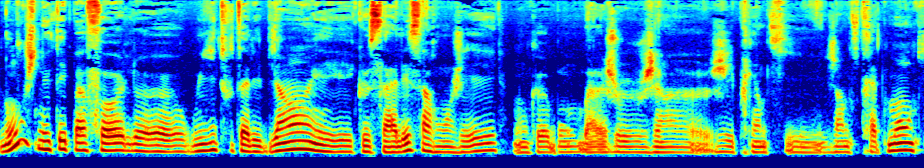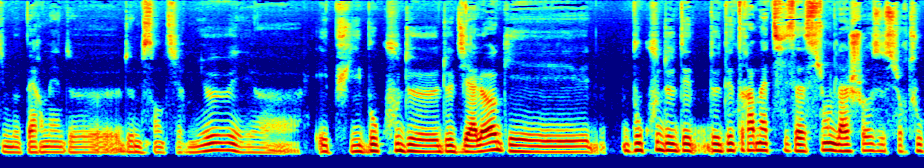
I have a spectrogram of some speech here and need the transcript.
non, je n'étais pas folle, euh, oui, tout allait bien et que ça allait s'arranger. Donc euh, bon, bah j'ai pris un petit j'ai un petit traitement qui me permet de, de me sentir mieux et euh, et puis beaucoup de, de dialogue et beaucoup de, dédramatisation de la chose surtout.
